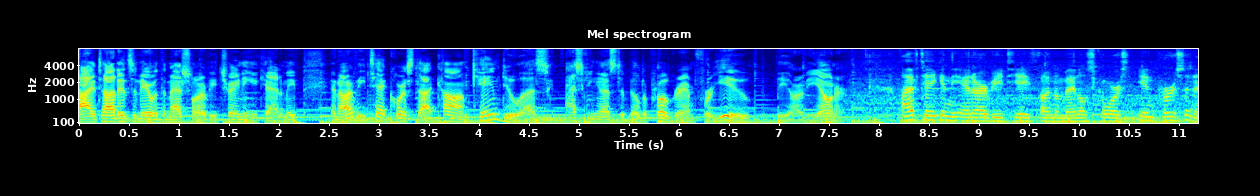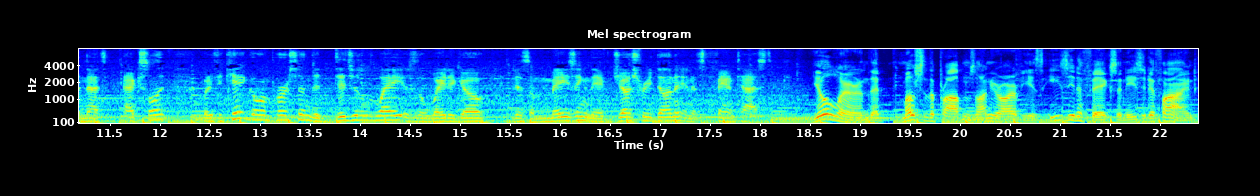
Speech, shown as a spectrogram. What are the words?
Hi, Todd Engineer with the National RV Training Academy, and RVTechCourse.com came to us asking us to build a program for you, the RV owner. I've taken the NRVTA Fundamentals course in person, and that's excellent. But if you can't go in person, the digital way is the way to go. It is amazing. They've just redone it, and it's fantastic. You'll learn that most of the problems on your RV is easy to fix and easy to find.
